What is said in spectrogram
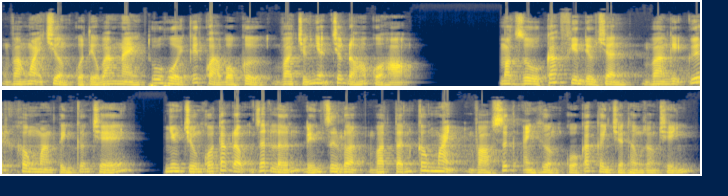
và ngoại trưởng của tiểu bang này thu hồi kết quả bầu cử và chứng nhận trước đó của họ. Mặc dù các phiên điều trần và nghị quyết không mang tính cưỡng chế, nhưng chúng có tác động rất lớn đến dư luận và tấn công mạnh vào sức ảnh hưởng của các kênh truyền thông dòng chính.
